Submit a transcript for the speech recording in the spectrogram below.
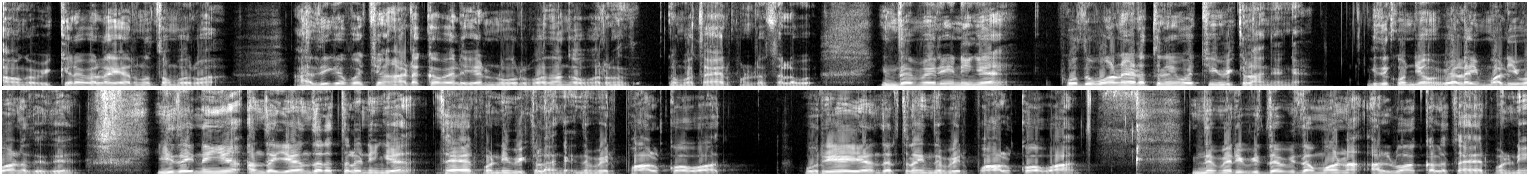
அவங்க விற்கிற விலை இரநூத்தம்பது ரூபா. அதிகபட்சம் அடக்க விலையே நூறுரூபா தாங்க வரும் இது நம்ம தயார் பண்ணுற செலவு. இந்தமாரி நீங்கள் பொதுவான இடத்துலையும் வச்சு விற்கலாங்கங்க இது கொஞ்சம் விலை மலிவானது இது. இதனையும் அந்த இயந்திரத்தில் நீங்கள் தயார் பண்ணி விற்கலாங்க இந்தமாரி பால்கோவா ஒரே இயந்திரத்தில் இந்தமாரி பால்கோவா இந்தமாரி விதவிதமான அல்வாக்களை தயார் பண்ணி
